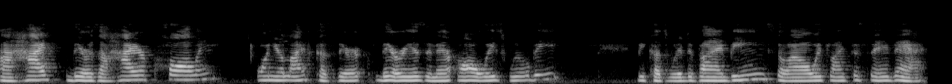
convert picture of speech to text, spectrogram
a high, there's a higher calling on your life because there, there is and there always will be because we're divine beings. So I always like to say that.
